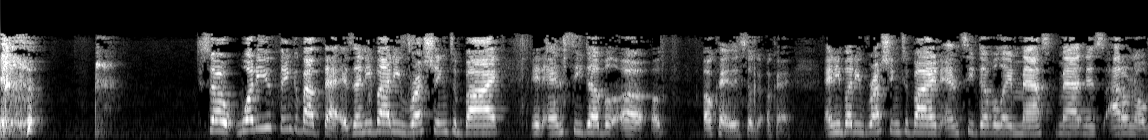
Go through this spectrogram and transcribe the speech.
So, what do you think about that? Is anybody rushing to buy an NCAA? Uh, okay, they still okay. Anybody rushing to buy an NCAA Mask Madness? I don't know,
